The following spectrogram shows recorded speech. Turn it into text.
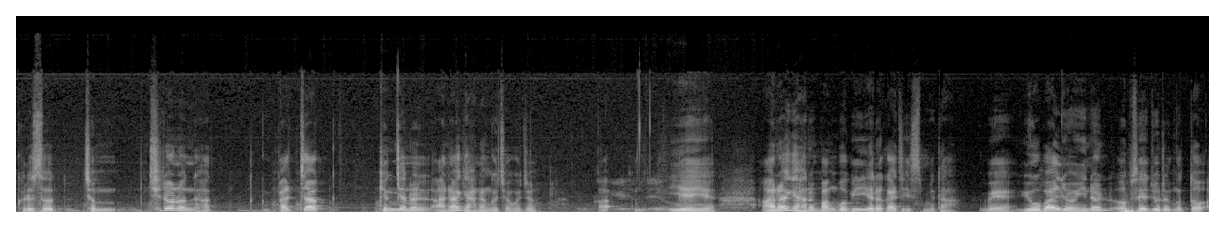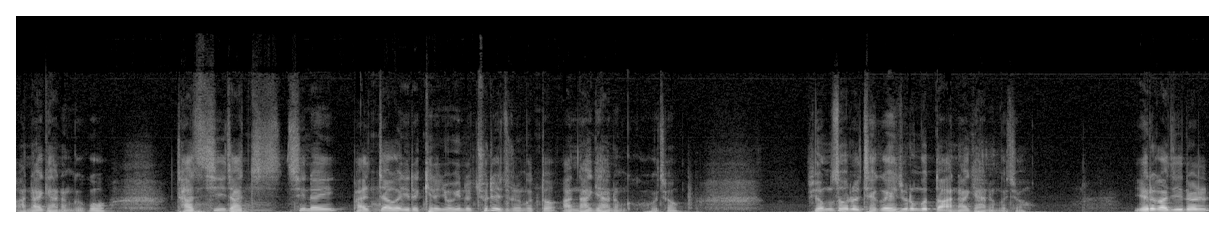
그래서 점 치료는 하- 발작 경련을 안 하게 하는 거죠, 그죠? 아, 예, 예. 안 하게 하는 방법이 여러 가지 있습니다. 왜 유발 요인을 없애주는 것도 안 하게 하는 거고 자시 자신의 발작을 일으키는 요인을 줄여주는 것도 안 하게 하는 거고 그죠? 병소를 제거해 주는 것도 안 하게 하는 거죠. 여러 가지를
